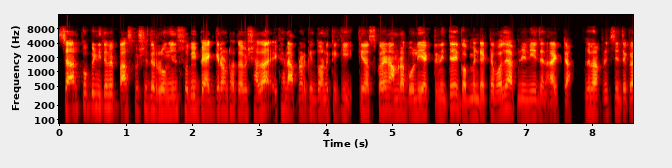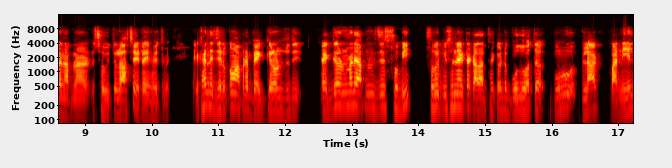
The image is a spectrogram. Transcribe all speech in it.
চার কপি নিতে হবে পাসপোর্ট সাইজের রঙিন ছবি ব্যাকগ্রাউন্ড হতে হবে সাদা। এখানে আপনার কিন্তু অনেকে কি কাজ করেন, আমরা বলি একটা নিতে গভর্নমেন্ট একটা বলে, আপনি নিয়ে যান আরেকটা। যেমন আপনি চিন্তা করেন আপনার ছবি তোলা আছে, এটাই হয়ে যাবে। এখানে যেরকম আপনার ব্যাকগ্রাউন্ড যদি ব্যাকগ্রাউন্ড মানে আপনার যে ছবি, ছবির পিছনে একটা কালার থাকে, ওটা ব্লু হতে ব্লু ব্ল্যাক বা নীল,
